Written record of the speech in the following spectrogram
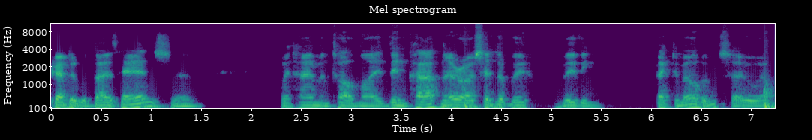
grabbed it with both hands. Uh, went home and told my then partner, I said, "Look, we're moving back to Melbourne, so." Uh,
